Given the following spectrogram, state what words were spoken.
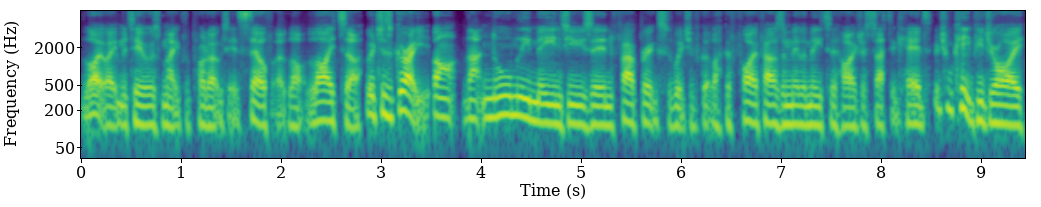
lightweight materials make the product itself a lot lighter, which is great. But that normally means using fabrics which have got like a 5000 millimeter hydrostatic head, which will keep you dry,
